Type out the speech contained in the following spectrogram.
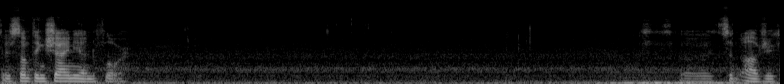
there's something shiny on the floor. So it's an object.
